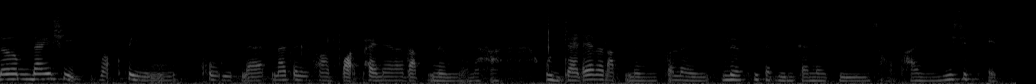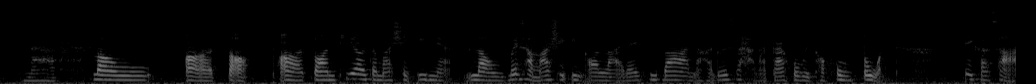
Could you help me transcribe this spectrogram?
เริ่มได้ฉีดวัคซีนโควิด และน่าจะมีความปลอดภัยในระดับหนึ่งนะคะ อุ่นใจได้ระดับหนึ่งก็เลยเลือกที่จะบินกันในปี 2021 นะคะ เราเอ่อต่อตอนที่เราจะมาเช็คอินเนี่ย เราไม่สามารถเช็คอินออนไลน์ได้ที่บ้านนะคะ ด้วยสถานการณ์โควิดเขาคงตรวจเอกสา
